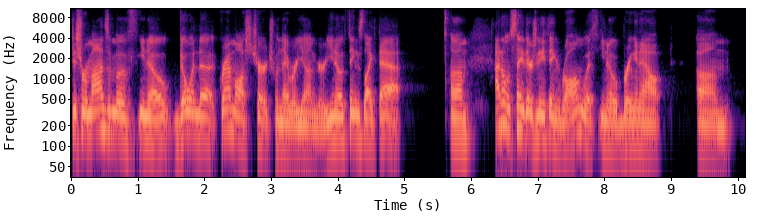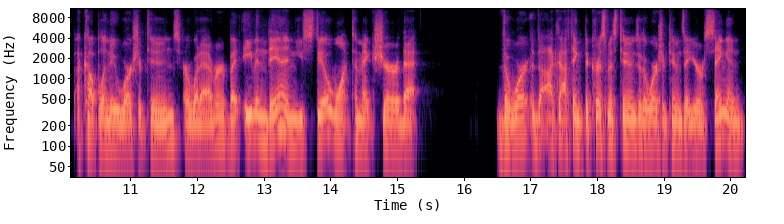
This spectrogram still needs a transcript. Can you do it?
just reminds them of you know going to grandma's church when they were younger. You know, things like that. Um, I don't say there's anything wrong with you know bringing out um, a couple of new worship tunes or whatever, but even then, you still want to make sure that the work. I think the Christmas tunes or the worship tunes that you're singing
